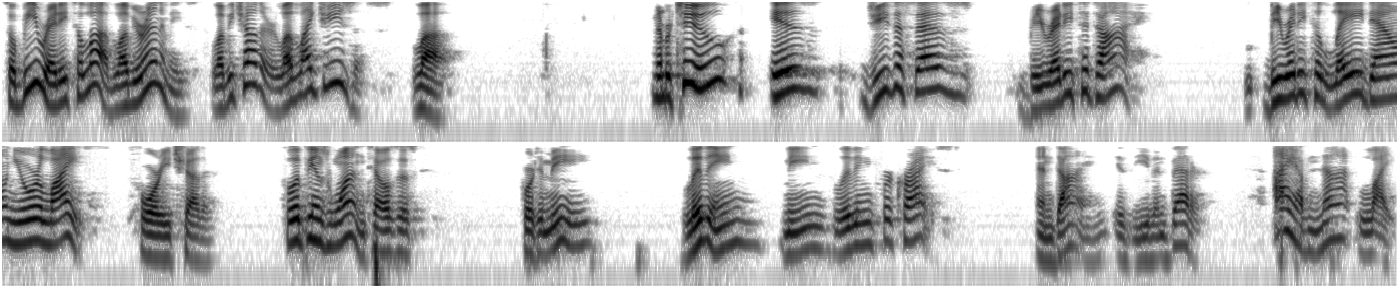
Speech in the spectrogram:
So be ready to love. Love your enemies. Love each other. Love like Jesus. Love. Number two is Jesus says, be ready to die. Be ready to lay down your life for each other. Philippians 1 tells us, For to me, living means living for Christ, and dying is even better. I have not liked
